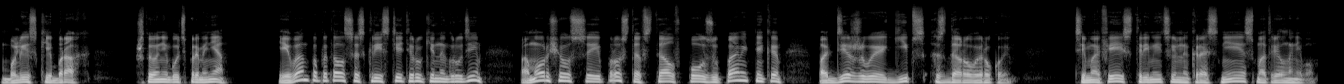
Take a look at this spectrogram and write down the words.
близкий брах, что-нибудь про меня. Иван попытался скрестить руки на груди, поморщился и просто встал в позу памятника, поддерживая гипс здоровой рукой. Тимофей стремительно краснее смотрел на него.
